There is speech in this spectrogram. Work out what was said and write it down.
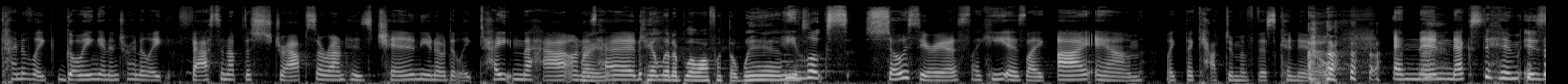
kind of like going in and trying to like fasten up the straps around his chin, you know, to like tighten the hat on his head. Can't let it blow off with the wind. He looks so serious. Like he is like, I am like the captain of this canoe. and then next to him is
